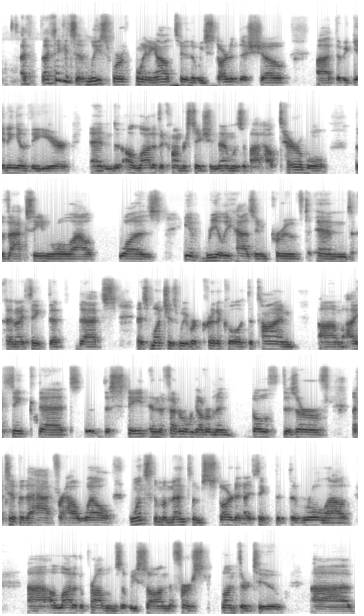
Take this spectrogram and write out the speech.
I, think it's at least worth pointing out too that we started this show uh, at the beginning of the year, and a lot of the conversation then was about how terrible the vaccine rollout was. It really has improved, and and I think that that's as much as we were critical at the time. Um, I think that the state and the federal government both deserve a tip of the hat for how well once the momentum started. I think that the rollout uh, a lot of the problems that we saw in the first month or two uh,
